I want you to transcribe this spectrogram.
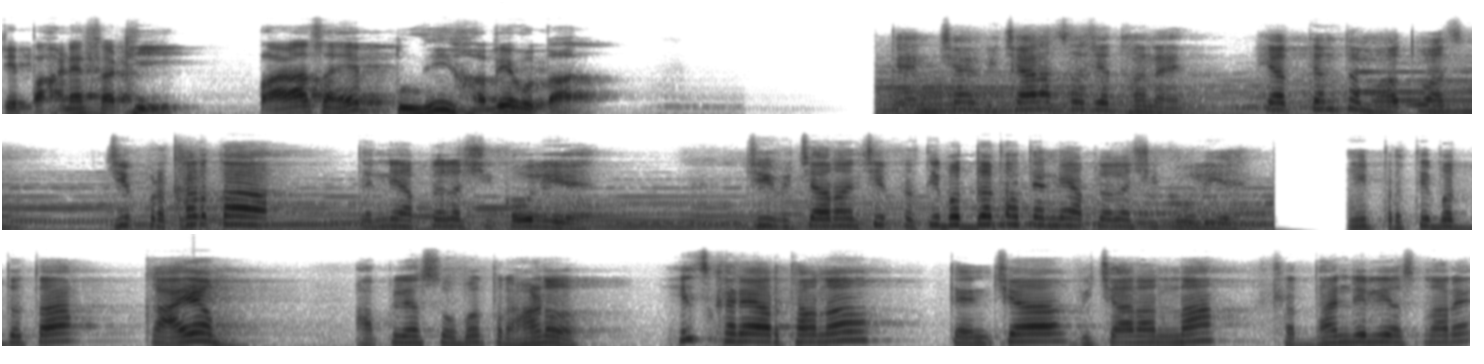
ते पाहण्यासाठी बाळासाहेब तुम्ही हवे होतात. त्यांच्या विचाराचं जे धन आहे हे अत्यंत महत्वाचं जी प्रखरता त्यांनी आपल्याला शिकवली आहे जी विचारांची प्रतिबद्धता त्यांनी आपल्याला शिकवली आहे ही प्रतिबद्धता कायम आपल्यासोबत राहणं हीच खऱ्या अर्थानं त्यांच्या विचारांना श्रद्धांजली असणार आहे.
